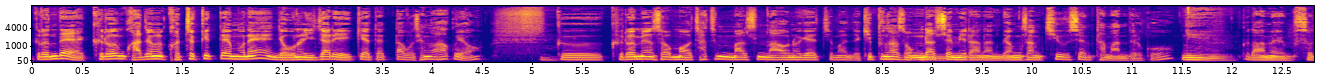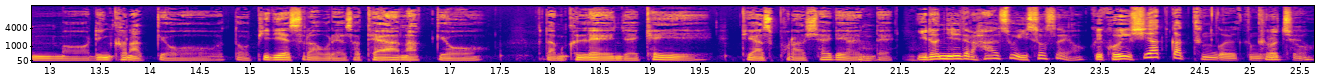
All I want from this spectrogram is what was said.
그런데 그런 과정을 거쳤기 때문에 이제 오늘 이 자리에 있게 됐다고 생각하고요. 그 그러면서 뭐 차츰 말씀 나오겠지만 이제 깊은 사서 옹달샘이라는 명상 치유센터 만들고 예. 그다음에 무슨 뭐 링컨 학교 또 BDS라고 그래서 대안학교 그다음에 근래에 이제 K 디아스포라 세계였는데 어. 이런 일들을 할 수 있었어요. 그게 거의 씨앗 같은 거였던 그렇죠. 거죠.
